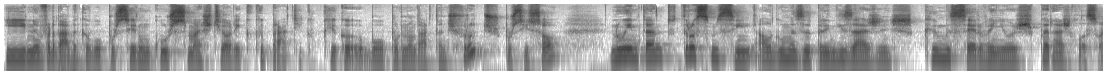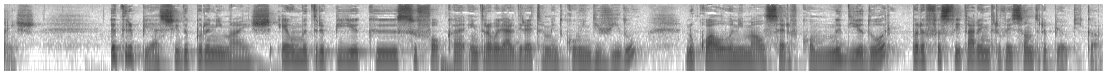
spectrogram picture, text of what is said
e na verdade acabou por ser um curso mais teórico que prático, que acabou por não dar tantos frutos por si só. No entanto, trouxe-me sim algumas aprendizagens que me servem hoje para as relações. A terapia assistida por animais é uma terapia que se foca em trabalhar diretamente com o indivíduo, no qual o animal serve como mediador para facilitar a intervenção terapêutica.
